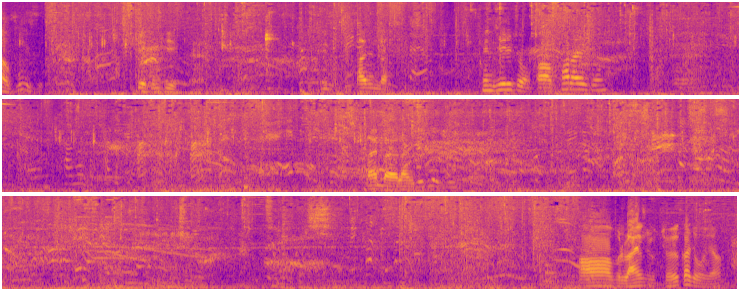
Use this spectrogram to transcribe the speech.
아니야, 궁 있어. 뒤에 등비. 빠진다. 겐지 1종. 아 파라 1종. 라인 봐요, 라인. 아, 뭐 라인 저기까지 오냐?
